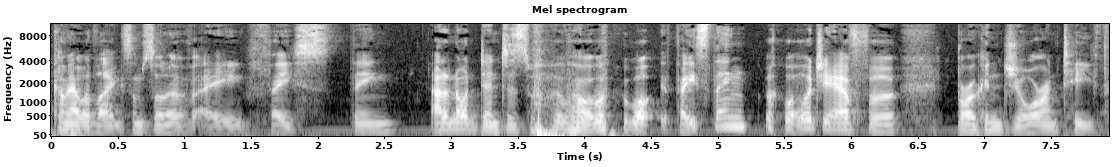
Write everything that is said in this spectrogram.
come out with like some sort of a face thing. I don't know what dentist what, what face thing. What would you have for broken jaw and teeth?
